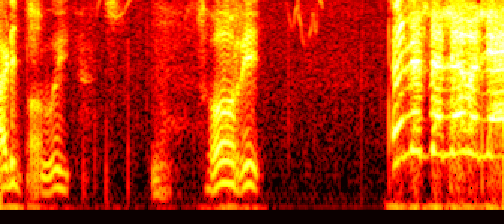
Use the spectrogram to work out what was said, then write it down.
അടിച്ചു പോയി. സോറി എന്നെ തല്ലാമല്ലേ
